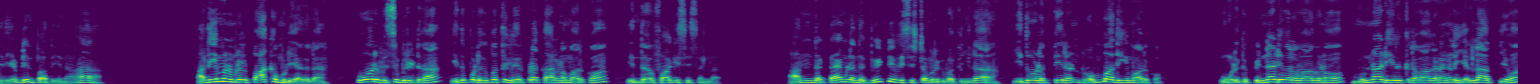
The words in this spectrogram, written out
இது எப்படின்னு பார்த்தீங்கன்னா அதிகமாக நம்மளால பார்க்க முடியாதுல்ல. ஒவ்வொரு விசிபிலிட்டி தான் இது போல விபத்துகள் ஏற்பட காரணமாக இருக்கும் இந்த ஃபாகி சீசனில் அந்த டைமில் இந்த விடிவி சிஸ்டம் இருக்குது பார்த்தீங்களா இதோட திறன் ரொம்ப அதிகமாக இருக்கும். உங்களுக்கு பின்னாடி வர வாகனம் முன்னாடி இருக்கிற வாகனங்கள் எல்லாத்தையும்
